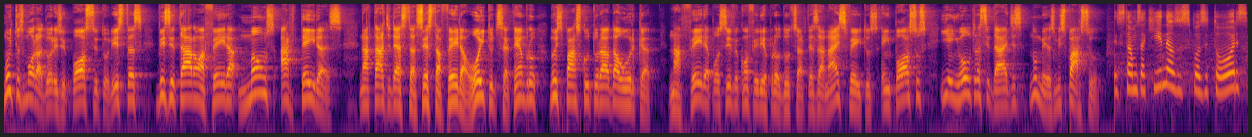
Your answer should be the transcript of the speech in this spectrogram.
Muitos moradores de postos e turistas visitaram a feira Mãos Arteiras na tarde desta sexta-feira, 8 de setembro, no Espaço Cultural da Urca. Na feira é possível conferir produtos artesanais feitos em Poços e em outras cidades no mesmo espaço. Estamos aqui, né, os expositores.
